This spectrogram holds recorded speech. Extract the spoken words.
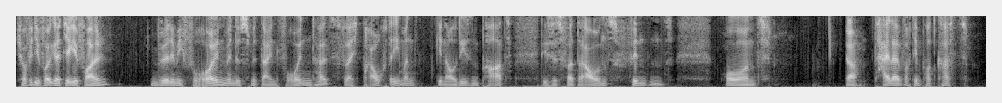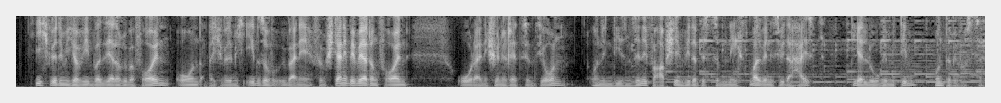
Ich hoffe, die Folge hat dir gefallen. Würde mich freuen, wenn du es mit deinen Freunden teilst. Vielleicht braucht da jemand genau diesen Part dieses Vertrauensfindens. Und ja, teile einfach den Podcast. Ich würde mich auf jeden Fall sehr darüber freuen und ich würde mich ebenso über eine 5-Sterne-Bewertung freuen oder eine schöne Rezension. Und in diesem Sinne verabschieden wir wieder bis zum nächsten Mal, wenn es wieder heißt Dialoge mit dem Unterbewusstsein.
